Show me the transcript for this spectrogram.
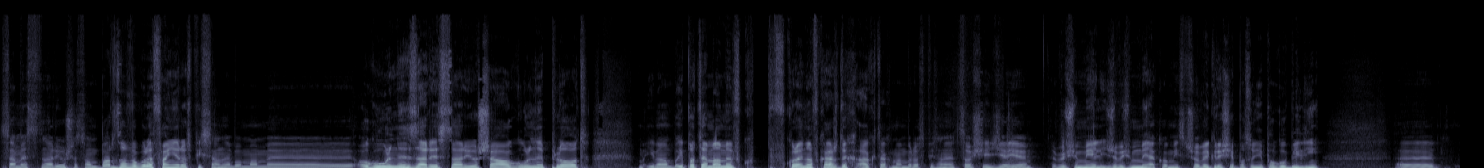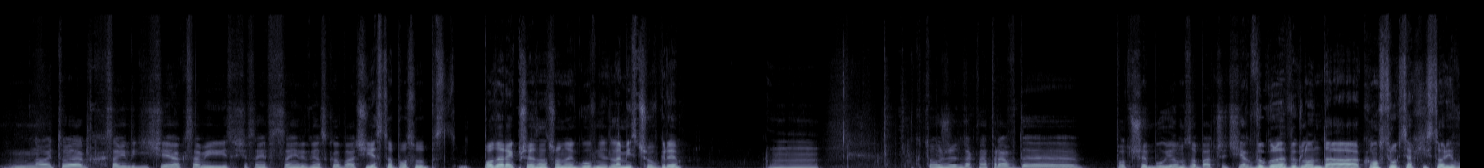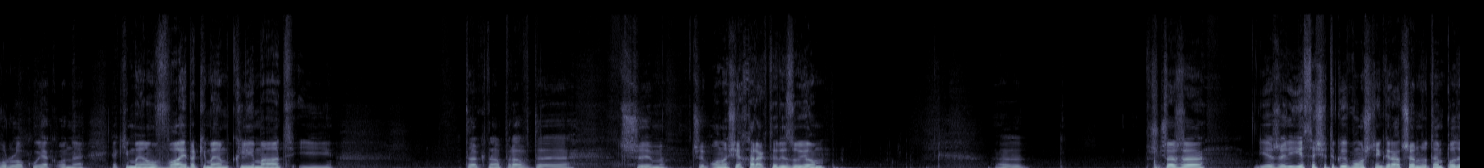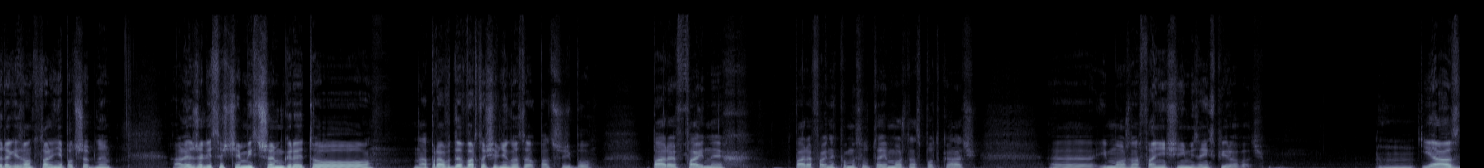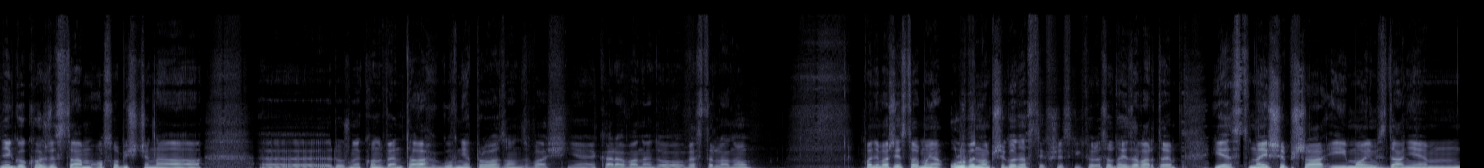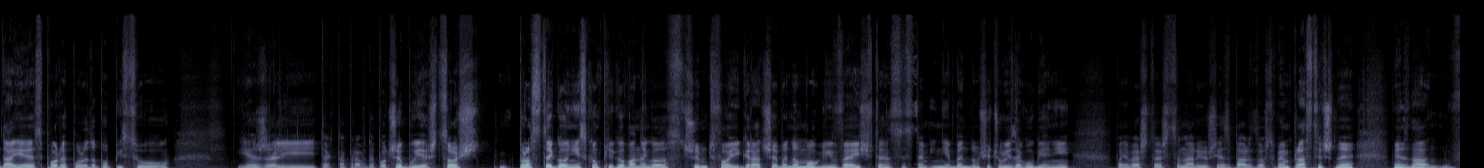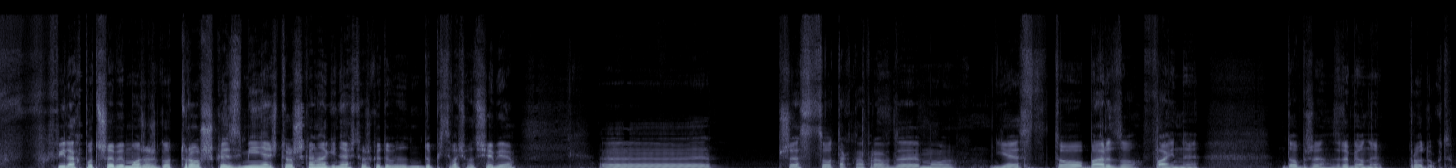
same scenariusze są bardzo w ogóle fajnie rozpisane, bo mamy ogólny zarys scenariusza, ogólny plot i, mam, i potem mamy w, w kolejno w każdych aktach mamy rozpisane co się dzieje, żebyśmy mieli, żebyśmy my jako mistrzowie gry się po prostu nie pogubili. No i to jak sami widzicie, jak sami jesteście w stanie, w stanie wywnioskować, jest to po prostu podarek przeznaczony głównie dla mistrzów gry, mm, którzy tak naprawdę potrzebują zobaczyć, jak w ogóle wygląda konstrukcja historii w Urloku, jak one, jaki mają vibe, jaki mają klimat i tak naprawdę czym, czym one się charakteryzują. E, Szczerze, jeżeli jesteście tylko i wyłącznie graczem, to ten poderek jest wam totalnie niepotrzebny. Ale jeżeli jesteście mistrzem gry, to naprawdę warto się w niego zaopatrzyć, bo parę fajnych, parę fajnych pomysłów tutaj można spotkać yy, i można fajnie się nimi zainspirować. Mm, Ja z niego korzystam osobiście na e, różnych konwentach, głównie prowadząc właśnie karawanę do Westerlanu, ponieważ jest to moja ulubiona przygoda z tych wszystkich, które są tutaj zawarte. Jest najszybsza i moim zdaniem daje spore pole do popisu, jeżeli tak naprawdę potrzebujesz coś prostego, nieskomplikowanego, z czym twoi gracze będą mogli wejść w ten system i nie będą się czuli zagubieni, ponieważ też scenariusz jest bardzo, że tak powiem, plastyczny, więc na, w chwilach potrzeby możesz go troszkę zmieniać, troszkę naginać, troszkę do, dopisywać od siebie. Eee, przez co tak naprawdę jest to bardzo fajny, dobrze zrobiony produkt.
